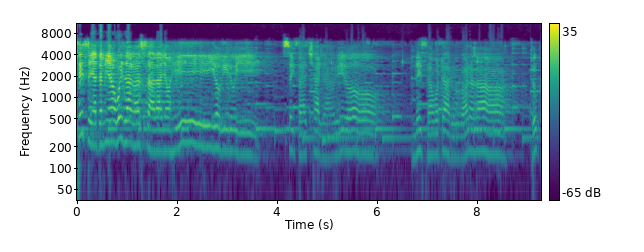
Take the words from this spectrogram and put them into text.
ထိတ်ဆရာဓမြအဝိဇ္ဇာကစာတာကြောင့်ဟေးယောဂီတို့ရေစိတ်သာချကြပြီတော့အနိစ္စဝတ္တတို့ဘာရကဒုက္ခ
